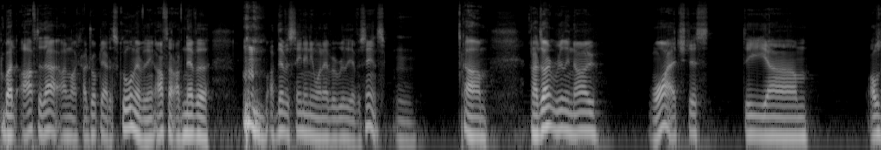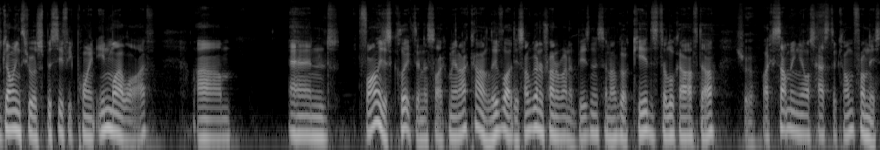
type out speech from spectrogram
But after that, I'm like, I dropped out of school and everything. After that, I've never, I've never seen anyone ever really ever since. Mm. Um, and I don't really know why. It's just the um, I was going through a specific point in my life, um, and it finally just clicked. And it's like, man, I can't live like this. I'm going to try to run a business, and I've got kids to look after. Sure. Like something else has to come from this.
